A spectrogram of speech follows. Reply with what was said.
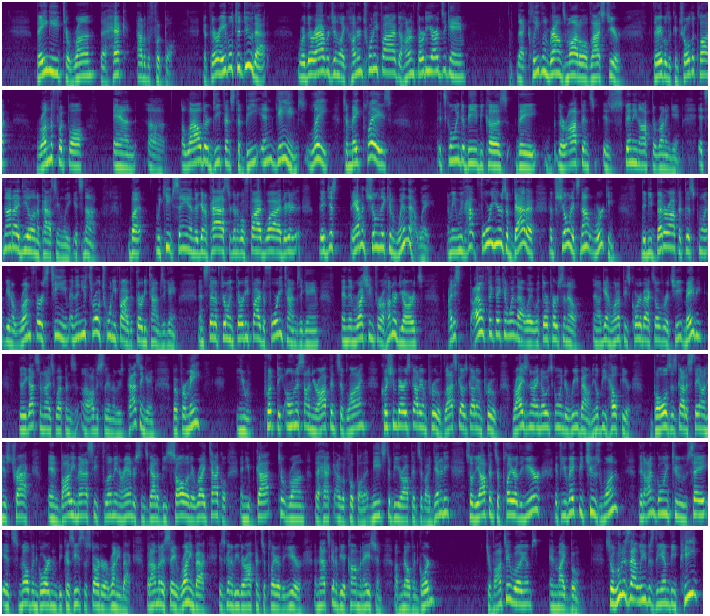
They need to run the heck out of the football. If they're able to do that, where they're averaging like 125 to 130 yards a game, that Cleveland Browns model of last year, they're able to control the clock, run the football, and uh, allow their defense to be in games late to make plays, it's going to be because they their offense is spinning off the running game. It's not ideal in a passing league. It's not. But we keep saying they're going to pass, they're going to go five wide. They're going to they just they haven't shown they can win that way. I mean, we've had 4 years of data have shown it's not working. They'd be better off at this point being a run first team and then you throw 25 to 30 times a game instead of throwing 35 to 40 times a game and then rushing for 100 yards. I just I don't think they can win that way with their personnel. Now again, one of these quarterbacks overachieve, maybe he got some nice weapons, uh, obviously in the passing game. But for me, you put the onus on your offensive line. Cushenberry's got to improve. Glasgow's got to improve. Risner, I know, is going to rebound. He'll be healthier. Bolles has got to stay on his track and Bobby Massie, Fleming, or Anderson's got to be solid at right tackle, and you've got to run the heck out of the football. That needs to be your offensive identity. So, the offensive player of the year, if you make me choose one, then I'm going to say it's Melvin Gordon because he's the starter at running back. But I'm going to say running back is going to be their offensive player of the year, and that's going to be a combination of Melvin Gordon, Javonte Williams, and Mike Boone. So, who does that leave as the MVP?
